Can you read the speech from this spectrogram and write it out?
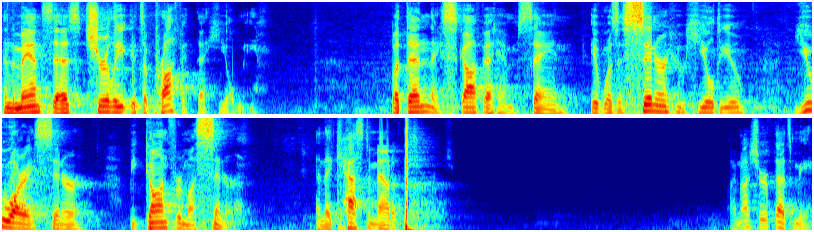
And the man says, Surely it's a prophet that healed me. But then they scoff at him, saying, It was a sinner who healed you. You are a sinner. Be gone from us, sinner. And they cast him out of the. I'm not sure if that's me.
